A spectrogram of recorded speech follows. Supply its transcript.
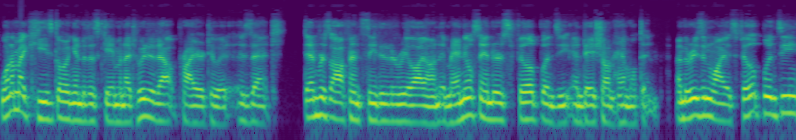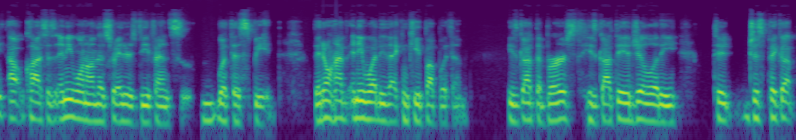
one of my keys going into this game, and I tweeted out prior to it, is that Denver's offense needed to rely on Emmanuel Sanders, Philip Lindsay, and DaeSean Hamilton. And the reason why is Philip Lindsay outclasses anyone on this Raiders defense with his speed. They don't have anybody that can keep up with him. He's got the burst, he's got the agility to just pick up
